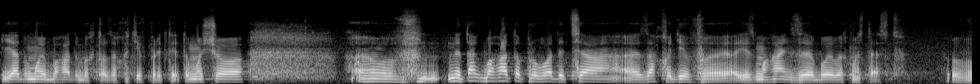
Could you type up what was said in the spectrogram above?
Я думаю, багато би хто захотів прийти, тому що е, не так багато проводиться е, заходів е, і змагань з бойових мистецтв. В,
